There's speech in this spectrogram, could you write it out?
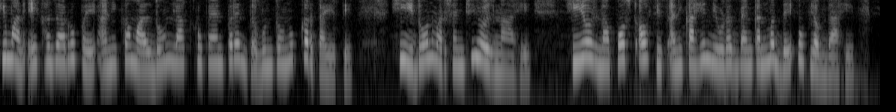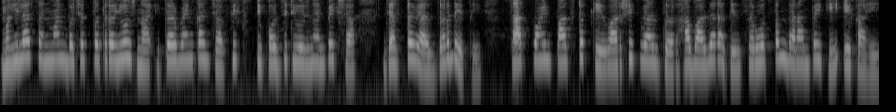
किमान एक हजार रुपये आणि कमाल दोन लाख रुपयांपर्यंत गुंतवणूक करता येते. ही दोन वर्षांची योजना आहे. ही योजना पोस्ट ऑफिस आणि काही निवडक बँकांमध्ये उपलब्ध आहे. महिला सन्मान बचत पत्र योजना इतर बँकांच्या फिक्स डिपॉझिट योजनांपेक्षा जास्त व्याजदर देते. सात पॉईंट पाच टक्के वार्षिक व्याजदर हा बाजारातील सर्वोत्तम दरांपैकी एक आहे.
